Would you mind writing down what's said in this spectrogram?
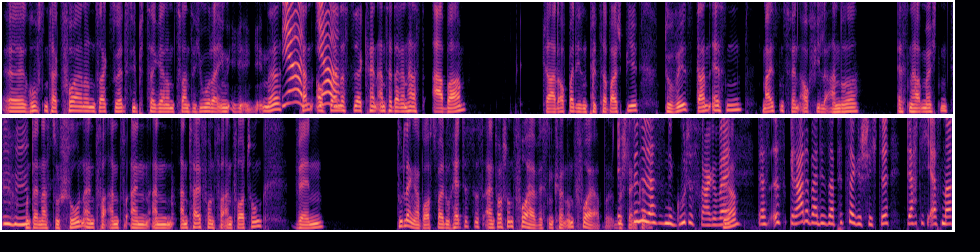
äh, rufst einen Tag vorher an und sagst, du hättest die Pizza gerne um 20 Uhr oder irgendwie, ne? Ja, Kann auch ja. sein, dass du ja keinen Anteil daran hast, aber gerade auch bei diesem Pizzabeispiel, du willst dann essen, meistens, wenn auch viele andere Essen haben möchten, Mhm. und dann hast du schon einen, Veranf einen, einen Anteil von Verantwortung, wenn du länger brauchst, weil du hättest es einfach schon vorher wissen können und vorher be- bestellen Ich finde, können. das ist eine gute Frage, weil Ja? das ist gerade bei dieser Pizzageschichte, dachte ich erstmal,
